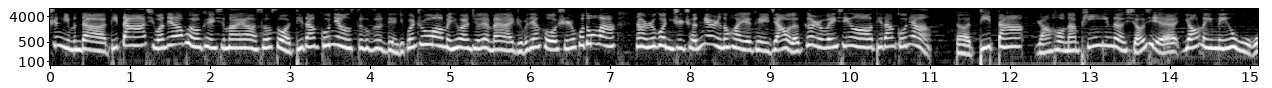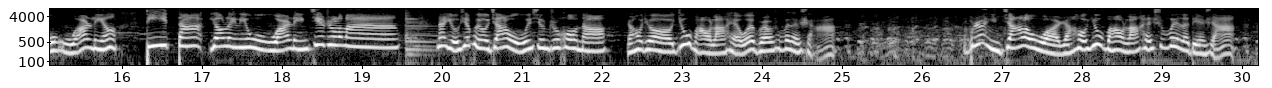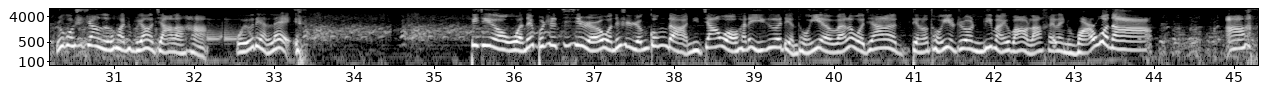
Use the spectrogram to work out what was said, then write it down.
是你们的滴答，喜欢滴答朋友可以喜马拉雅搜索“滴答姑娘”四个字，点击关注我。每天晚上九点半来直播间和我实时互动吧。那如果你是成年人的话，也可以加我的个人微信哦，滴答姑娘的滴答，然后呢拼音的小写幺零零五五二零，滴答幺零零五五二零，记住了吗？那有些朋友加了我微信之后呢，然后就又把我拉黑，我也不知道是为了啥。不是你加了我，然后又把我拉黑，是为了点啥？如果是这样子的话，就不要加了哈，我有点累。毕竟我那不是机器人，我那是人工的。你加我，我还得一个个点同意。完了，我加了，点了同意之后，你立马又把我拉黑了，你玩我呢？啊！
